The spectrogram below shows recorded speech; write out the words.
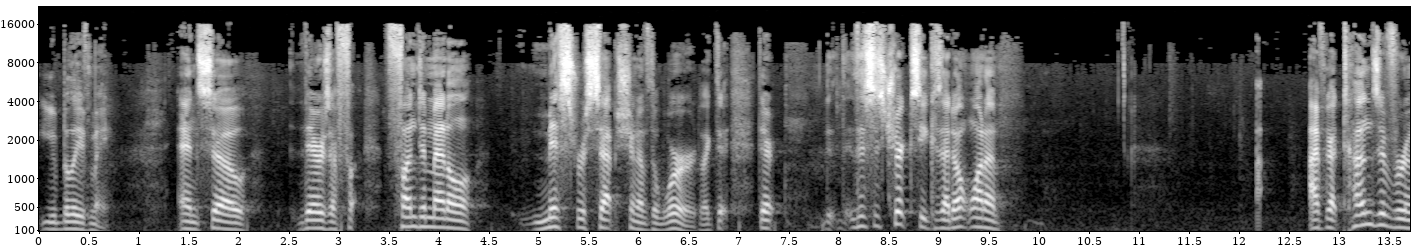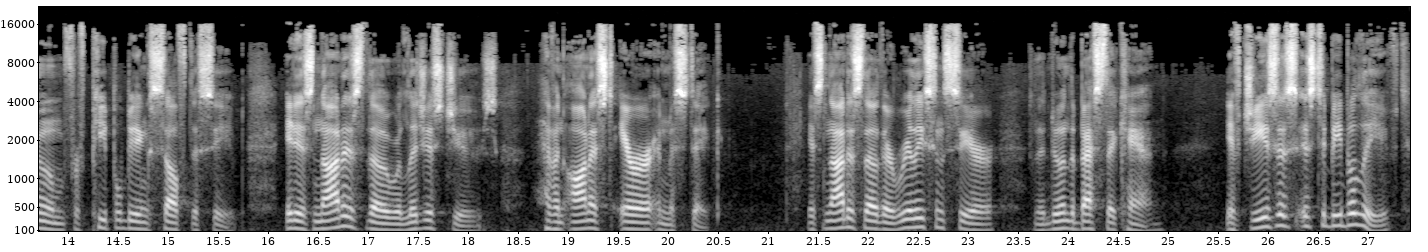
you believe me. And so there's a fu- fundamental misreception of the word. Like, the, there, th- this is tricksy because I don't want to. I've got tons of room for people being self deceived. It is not as though religious Jews have an honest error and mistake. It's not as though they're really sincere and they're doing the best they can. If Jesus is to be believed,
